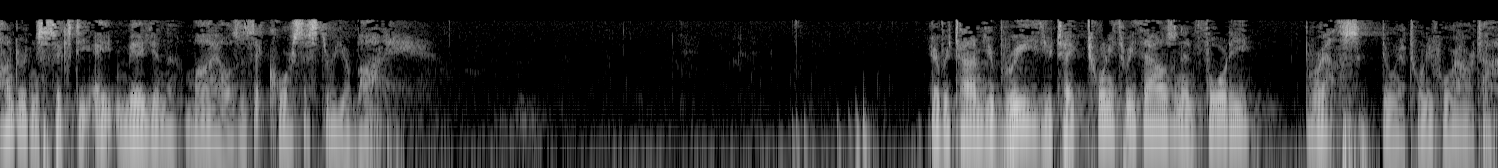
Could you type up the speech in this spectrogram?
168 million miles as it courses through your body. Every time you breathe, you take 23,040 breaths during a 24 hour time.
